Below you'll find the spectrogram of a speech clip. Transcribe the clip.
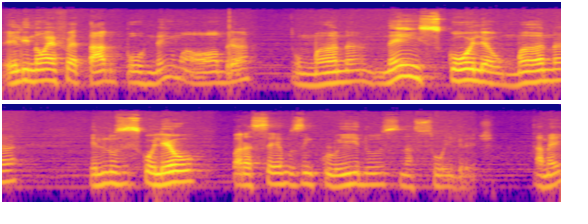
ele não é afetado por nenhuma obra humana, nem escolha humana. Ele nos escolheu para sermos incluídos na sua igreja. Amém?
